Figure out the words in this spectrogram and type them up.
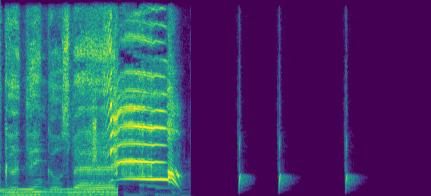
The good thing goes bad.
